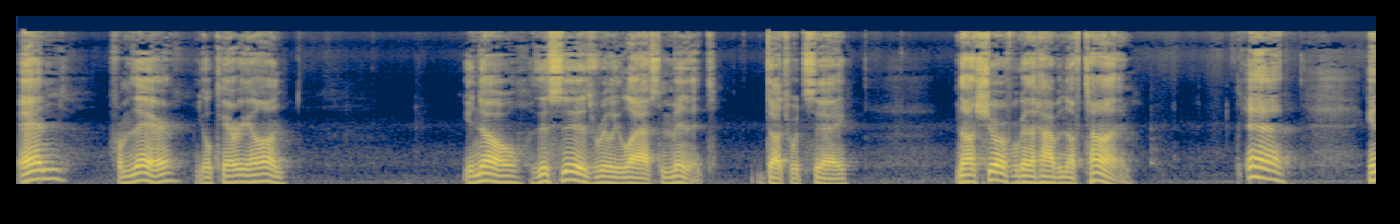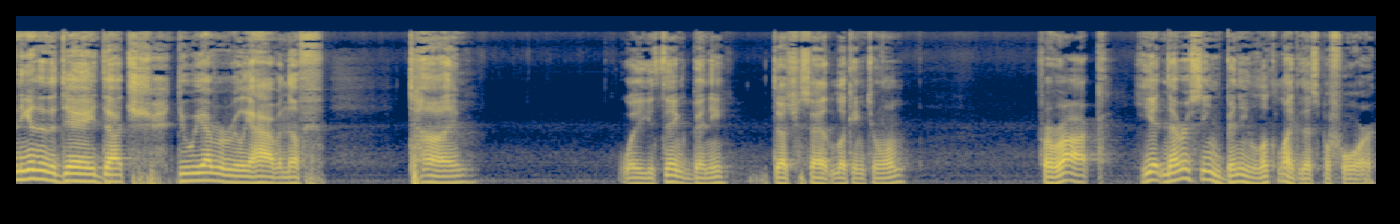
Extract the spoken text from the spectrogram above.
And from there, you'll carry on. You know, this is really last minute, Dutch would say. Not sure if we're going to have enough time. Eh, in the end of the day, Dutch, do we ever really have enough time? What do you think, Benny? Dutch said, looking to him. For Rock, he had never seen Benny look like this before.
